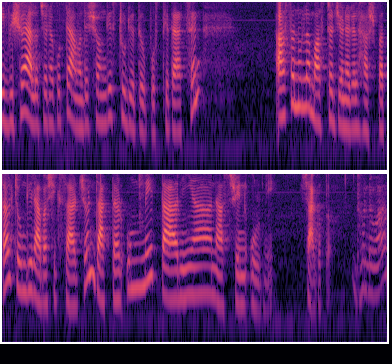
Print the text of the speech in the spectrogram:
এই বিষয়ে আলোচনা করতে আমাদের সঙ্গে স্টুডিওতে উপস্থিত আছেন আহসানুল্লাহ মাস্টার জেনারেল হাসপাতাল, টঙ্গীর আবাসিক সার্জন ডাক্তার উম্মে তানিয়া নাসরিন উর্মি। স্বাগত। ধন্যবাদ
